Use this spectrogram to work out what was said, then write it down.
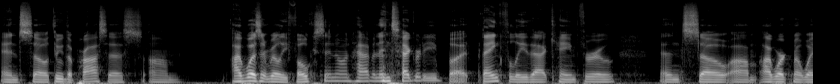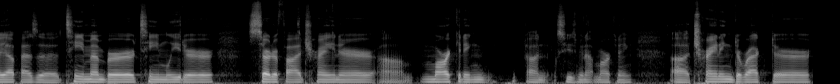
And so through the process, um, I wasn't really focusing on having integrity, but thankfully that came through. And so um, I worked my way up as a team member, team leader, certified trainer, um, marketing, uh, excuse me, not marketing, uh, training director.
